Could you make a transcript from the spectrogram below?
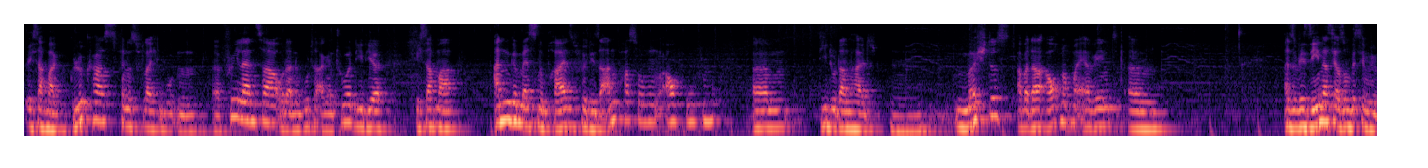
ich sag mal, Glück hast, findest du vielleicht einen guten äh, Freelancer oder eine gute Agentur, die dir, ich sag mal, angemessene Preise für diese Anpassungen aufrufen, ähm, die du dann halt möchtest, aber da auch nochmal erwähnt, ähm, also wir sehen das ja so ein bisschen, wir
